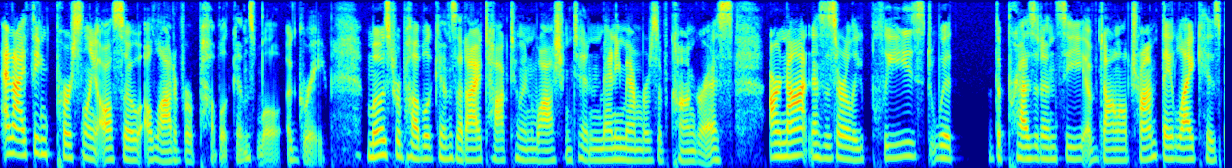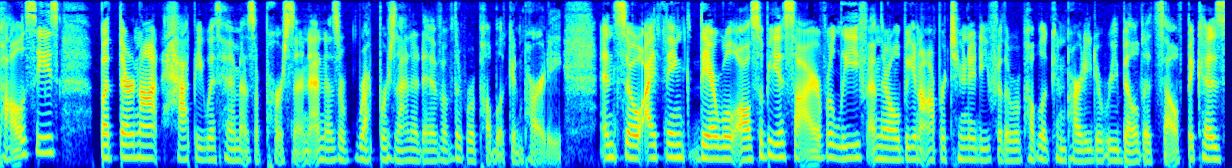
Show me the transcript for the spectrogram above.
And I think personally, also, a lot of Republicans will agree. Most Republicans that I talk to in Washington, many members of Congress, are not necessarily pleased with the presidency of Donald Trump. They like his policies, but they're not happy with him as a person and as a representative of the Republican Party. And so I think there will also be a sigh of relief and there will be an opportunity for the Republican Party to rebuild itself because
